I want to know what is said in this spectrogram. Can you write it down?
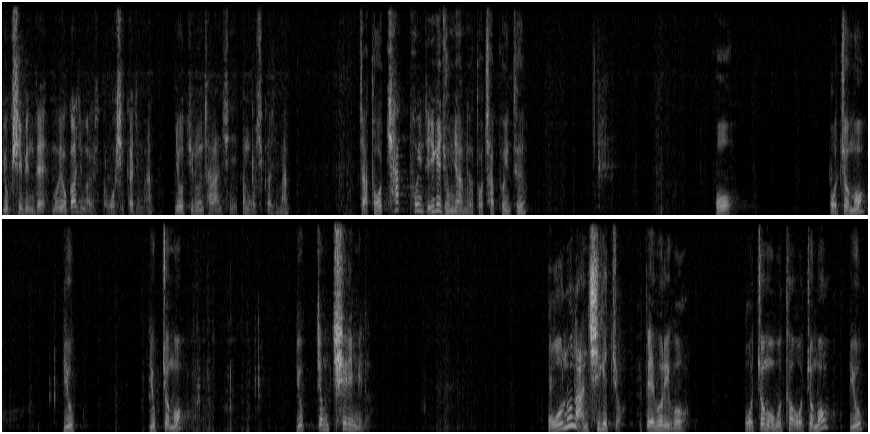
60인데 뭐 요까지만 하겠습니다. 50까지만. 요 뒤로는 잘 안 치니까 50까지만. 자, 도착 포인트 이게 중요합니다. 도착 포인트 5, 5.5, 6, 6.5, 6.7입니다. 5는 안 치겠죠. 빼버리고 5.5부터 5.5, 6,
